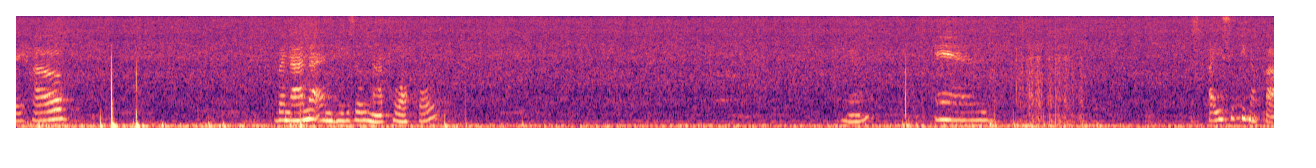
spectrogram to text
I have banana and hazelnut waffle. Ayan. And spicy tinapa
